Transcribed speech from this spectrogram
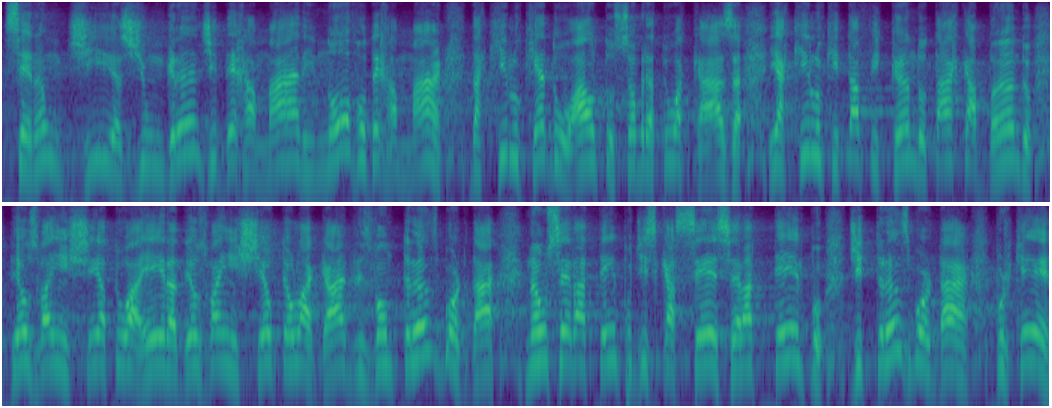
serão dias de um grande derramar e novo derramar daquilo que é do alto sobre a tua casa e aquilo que está ficando, está acabando. Deus vai encher a tua Deus vai encher o teu lagar, eles vão transbordar. Não será tempo de escassez, será tempo de transbordar. Por quê?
